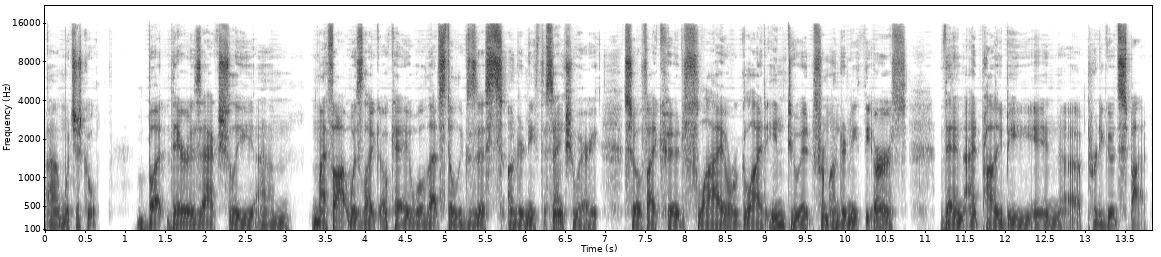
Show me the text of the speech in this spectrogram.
um, which is cool. But there is actually, um, my thought was like, okay, well, that still exists underneath the sanctuary. So if I could fly or glide into it from underneath the earth, then I'd probably be in a pretty good spot.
